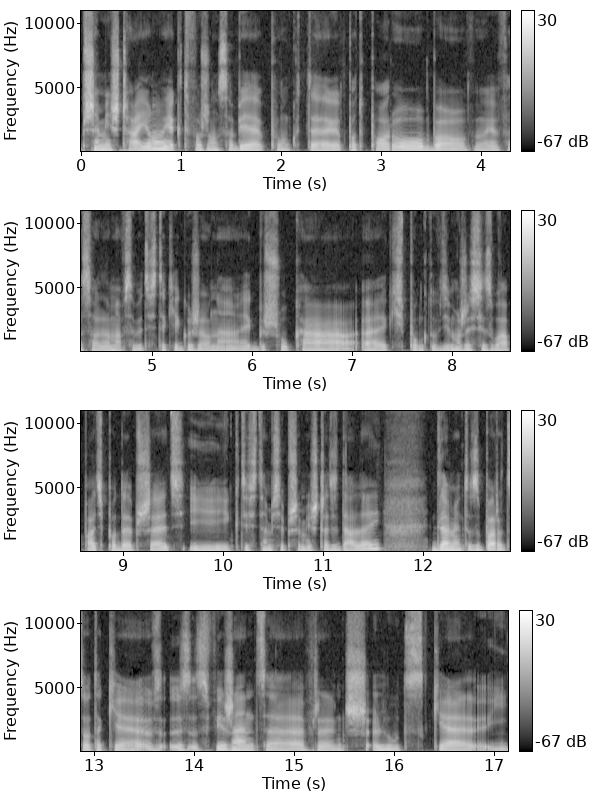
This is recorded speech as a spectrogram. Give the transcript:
przemieszczają, jak tworzą sobie punkty podporu, bo fasola ma w sobie coś takiego, że ona jakby szuka e, jakichś punktów, gdzie może się złapać, podeprzeć i gdzieś tam się przemieszczać dalej. Dla mnie to jest bardzo takie zwierzęce, wręcz ludzkie i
